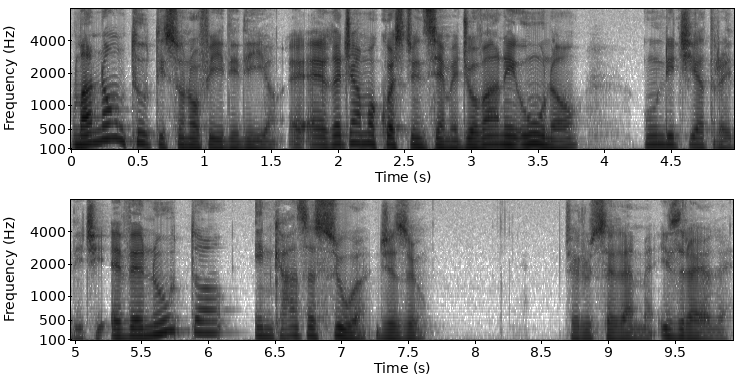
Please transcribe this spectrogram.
ma non tutti sono figli di Dio. E, e leggiamo questo insieme. Giovanni 1, 11 a 13. È venuto in casa sua Gesù, Gerusalemme, Israele,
